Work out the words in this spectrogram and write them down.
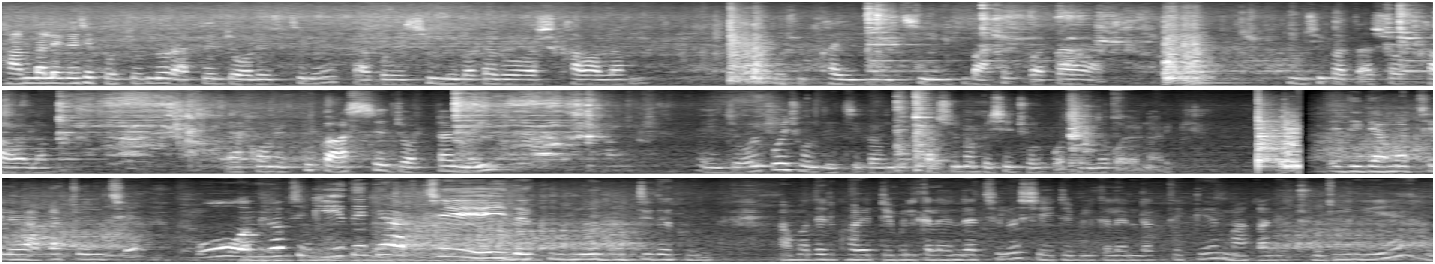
ঠান্ডা লেগেছে, প্রচণ্ড রাত্রে জ্বর এসেছিল। তারপরে শিউলি পাতার রস খাওয়ালাম, ওষুধ খাইয়ে দিয়েছি, বাসক পাতা, তুলসী পাতা সব খাওয়ালাম। এখন একটু কাশছে, জ্বরটা নেই। এই যে অল্পই ঝোল দিচ্ছি কারণ শাশুড়িমা বেশি ঝোল পছন্দ করে না আর কি। এদিকে আমার ছেলের আঁকা চলছে। ও আমি ভাবছি কী দেখে আঁকছে? এই দেখুন ওর বুদ্ধি দেখুন। আমাদের ঘরে টেবিল ক্যালেন্ডার ছিল সেই টেবিল ক্যালেন্ডার থেকে মা কালীর ছবি নিয়ে ও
